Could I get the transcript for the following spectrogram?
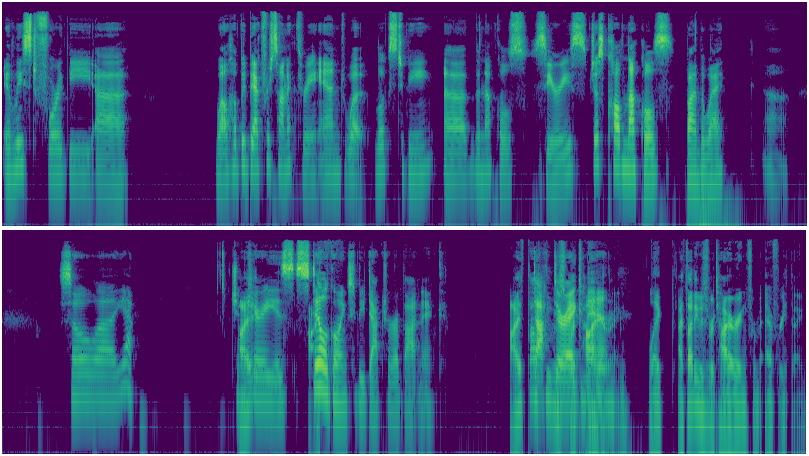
at least for the uh, well, he'll be back for Sonic 3 and what looks to be uh, the Knuckles series, just called Knuckles, by the way. Uh, so, uh, yeah. Jim I- Carrey is still going to be Dr. Robotnik. I thought he was Dr. Eggman. retiring. Like I thought he was retiring from everything.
